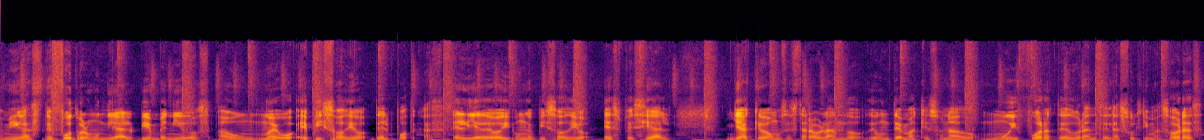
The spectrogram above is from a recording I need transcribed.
amigas de Fútbol Mundial, bienvenidos a un nuevo episodio del podcast. El día de hoy un episodio especial ya que vamos a estar hablando de un tema que ha sonado muy fuerte durante las últimas horas,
